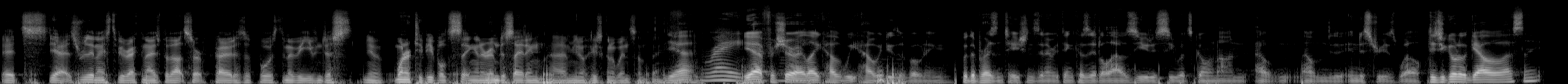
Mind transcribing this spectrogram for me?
It's yeah, it's really nice to be recognised by that sort of crowd as opposed to maybe even just you know one or two people sitting in a room deciding um, you know who's going to win something. Yeah. Right. Yeah, for sure. I like how we how we do the voting with the presentations and everything because it allows you to see what's going on out in, out in the industry as well. Did you go to the gala last night?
